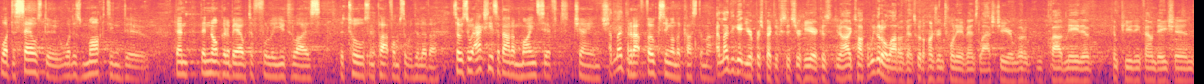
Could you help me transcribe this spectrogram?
what does sales do, what does marketing do, then they're not going to be able to fully utilize the tools and the platforms that we deliver. So, so actually it's about a mindset change, I'd like to, and about focusing on the customer. I'd like to get your perspective since you're here, because you know, I talk, we go to a lot of events, we go to 120 events last year, we go to Cloud Native, Computing Foundation,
